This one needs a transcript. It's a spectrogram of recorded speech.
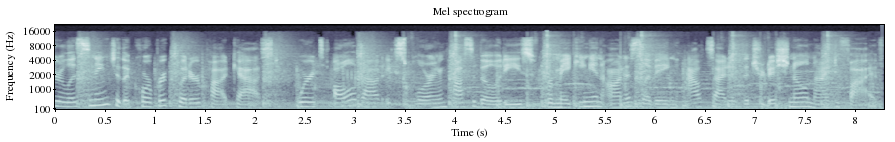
You're listening to the Corporate Quitter podcast, where it's all about exploring possibilities for making an honest living outside of the traditional nine to five.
